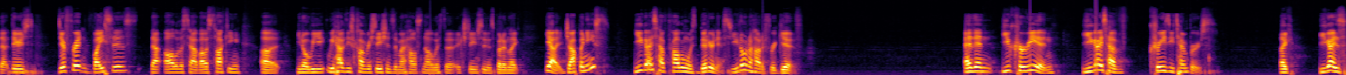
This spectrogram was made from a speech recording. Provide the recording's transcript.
that there's different vices that all of us have. I was talking, uh, you know, we, we have these conversations in my house now with the exchange students, but I'm like, yeah, Japanese, you guys have problem with bitterness. You don't know how to forgive. And then you Korean, you guys have crazy tempers. Like, you guys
